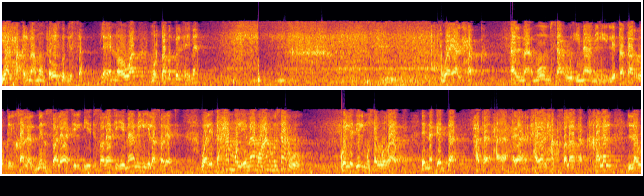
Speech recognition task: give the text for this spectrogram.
يلحق المأموم فيسجد للسهو لأنه هو مرتبط بالإمام ويلحق المأموم سهو إمامه لتطرق الخلل من صلاة صلاة إمامه إلى صلاته ولتحمل إمامه عنه سهوه. كل دي المسوغات إنك أنت هيلحق صلاتك خلل لو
